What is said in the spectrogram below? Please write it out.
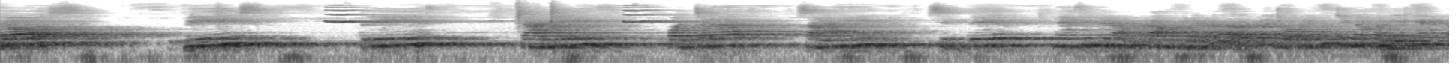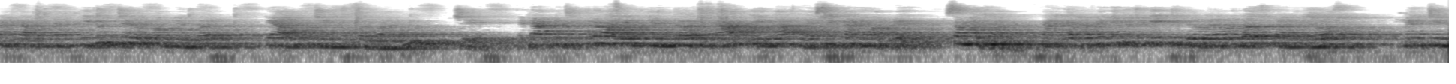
દસ વીસ, ત્રીસ, ચાલીસ, પચાસ સાઠ સિત્તેર, એંસી ને રાઉન્ડ કરે આપણે ચોકડીનું ચિહ્ન કરીએ, કે કારણ કે આપણને કીધું જ છે રકમની અંદર કે આવું ચિહ્ન કરવાનું છે. એટલે આપણે ચિત્ર આલેખની અંદર લાખ એમાં એસી પ્રાણીઓ આપણે સમજવા કારણ કે આપણને કીધું છે કે એક ચિત્ર બરાબર દસ પ્રાણી દસ. મેં ચિહ્ન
